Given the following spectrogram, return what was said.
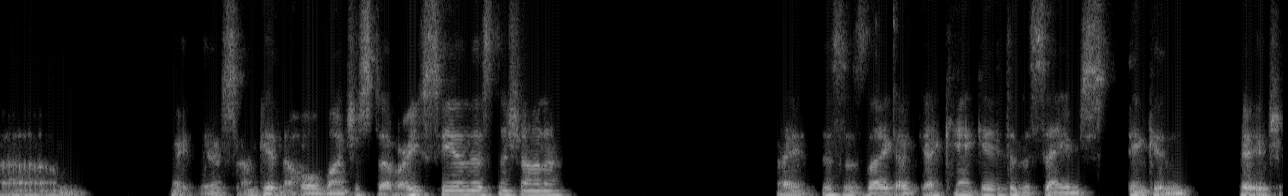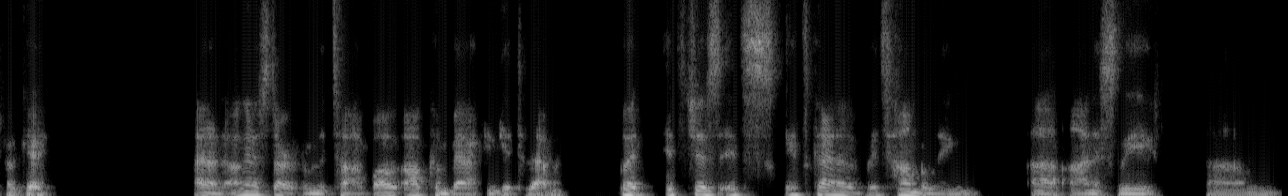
Um, Wait, there's I'm getting a whole bunch of stuff. Are you seeing this, Nishana? Right. This is like I, I can't get to the same stinking page. Okay. I don't know. I'm going to start from the top. I'll I'll come back and get to that one. But it's just it's it's kind of it's humbling, uh, honestly. Um,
